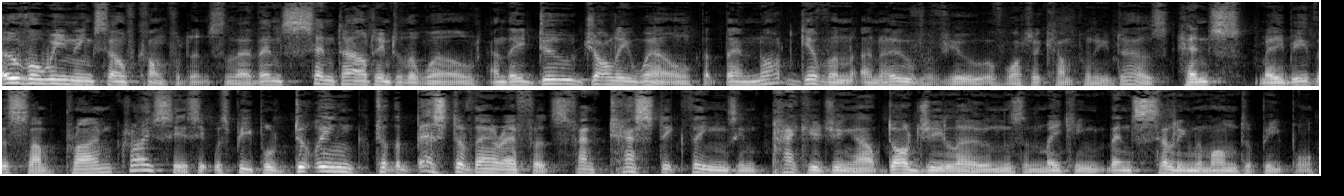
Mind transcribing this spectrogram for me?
overweening self confidence. And they're then sent out into the world and they do jolly well, but they're not given an overview of what a company does. Hence, maybe the subprime crisis. It was people doing, to the best of their efforts, fantastic things in packaging up dodgy loans and making, then selling them on to people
